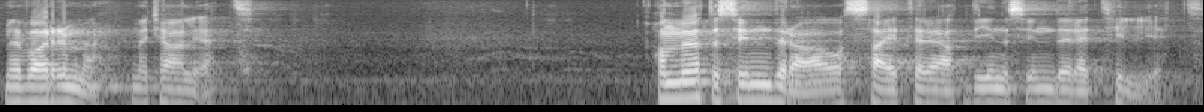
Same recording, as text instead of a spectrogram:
med varme, med kjærlighet. Han møter syndere og sier til dem at 'dine synder er tilgitt'.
